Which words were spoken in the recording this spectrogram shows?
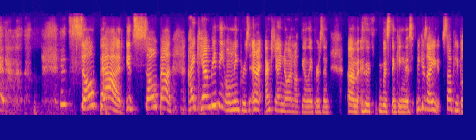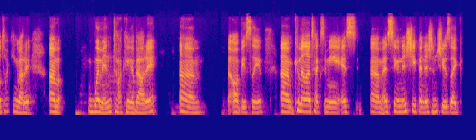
it's so bad. It's so bad. I can't be the only person. And I, actually, I know I'm not the only person um, who was thinking this because I saw people talking about it, um, women talking about it. Um, obviously, um, Camilla texted me as um, as soon as she finished, and she was like,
